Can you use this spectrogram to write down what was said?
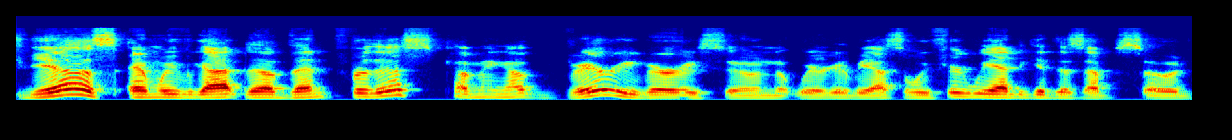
Yes, and we've got the event for this coming up very, very soon that we're going to be at. So we figured we had to get this episode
